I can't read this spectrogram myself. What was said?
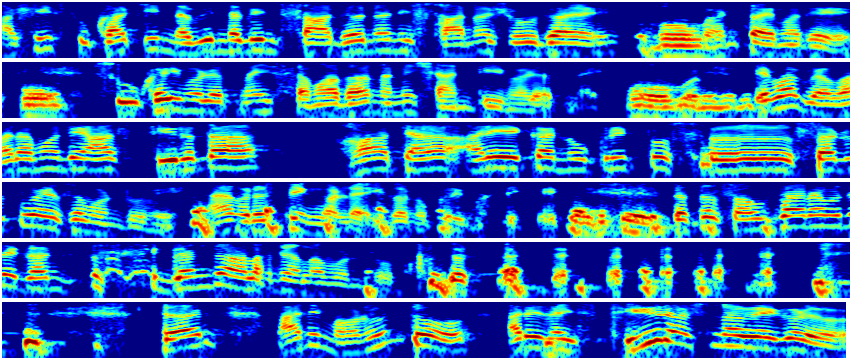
अशी सुखाची नवीन नवीन साधन आणि स्थानं शोध आहे म्हणतायमध्ये. सुखही मिळत नाही समाधान आणि शांती मिळत नाही. तेव्हा व्यवहारामध्ये आज स्थिरता हा त्याला अरे एका नोकरीत तो सडतोय असं म्हणतो मी. आय एम रस्टिंग म्हणलं एका नोकरीमध्ये. तसं संसारामध्ये गंज गंज आला त्याला म्हणतो. तर आणि म्हणून तो अरे नाही स्थिर असणं वेगळं.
